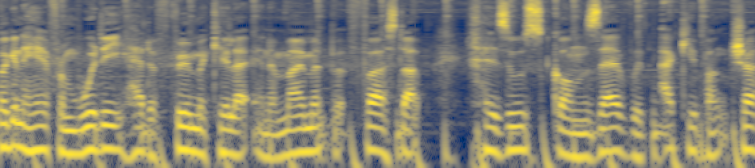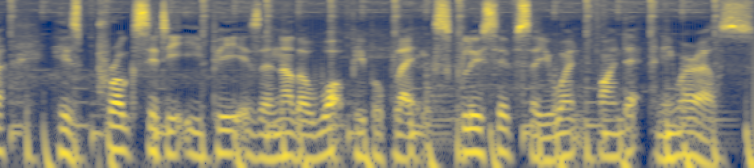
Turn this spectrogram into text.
We're going to hear from Woody, head of Fumakilla, in a moment, but first up, Jesus Gonsev with Acupuncture. His Prog City EP is another What People Play exclusive, so you won't find it anywhere else.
